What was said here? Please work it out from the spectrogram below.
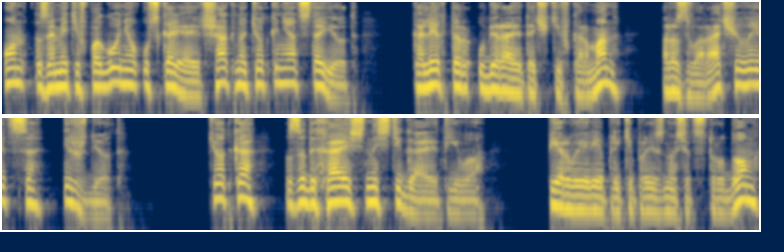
Он, заметив погоню, ускоряет шаг, но тетка не отстает. Коллектор убирает очки в карман, разворачивается и ждет. Тетка, задыхаясь, настигает его. Первые реплики произносят с трудом,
